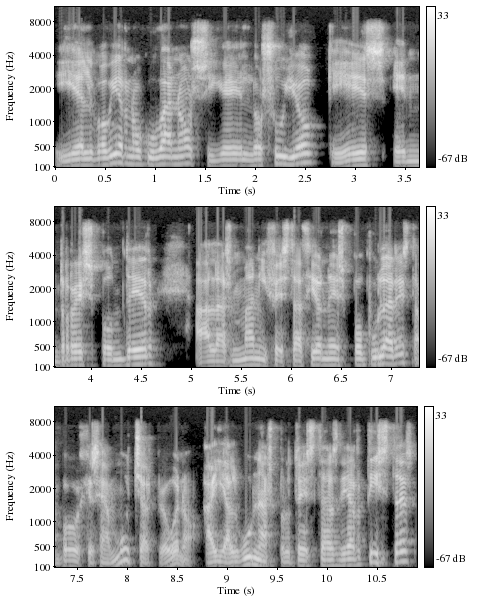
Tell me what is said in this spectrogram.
y el gobierno cubano sigue lo suyo, que es en responder a las manifestaciones populares, tampoco es que sean muchas, pero bueno, hay algunas protestas de artistas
